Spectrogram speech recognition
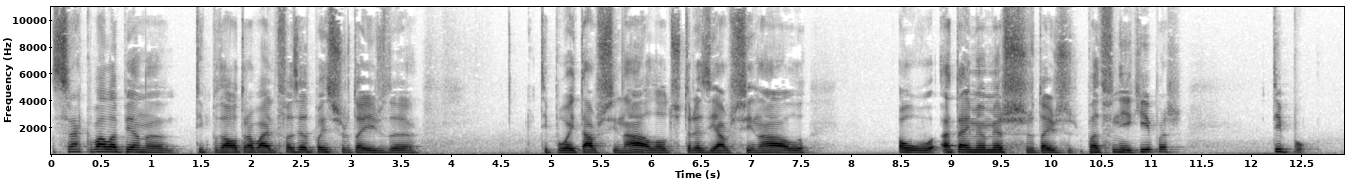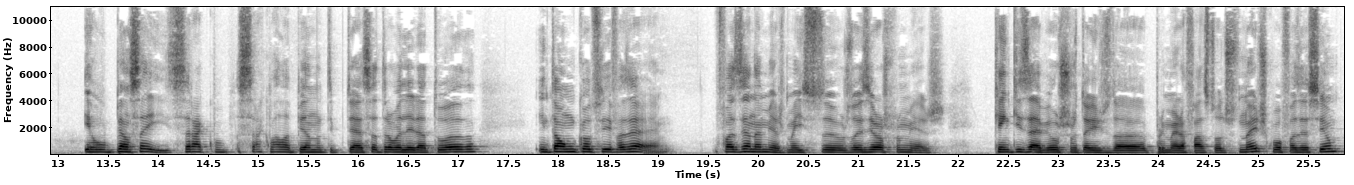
será que vale a pena, tipo, dar o trabalho de fazer depois os sorteios de, tipo, oitavos de final, ou dos 13 avos de final, ou até mesmo estes sorteios para definir equipas? Tipo, eu pensei, será que, será que vale a pena, tipo, ter essa trabalheira toda? Então o que eu decidi fazer é, fazer na mesma isso, os 2 euros por mês, quem quiser ver os sorteios da primeira fase de todos os torneios, que vou fazer sempre,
